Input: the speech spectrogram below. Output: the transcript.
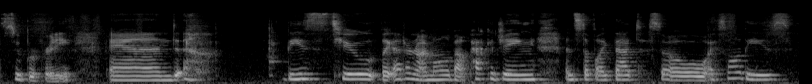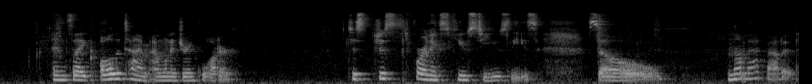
Super pretty. And these two, like, I don't know, I'm all about packaging and stuff like that. So I saw these and it's like all the time I want to drink water. Just just for an excuse to use these. So I'm not mad about it.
